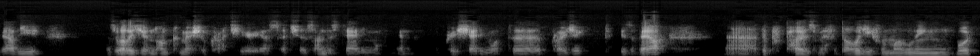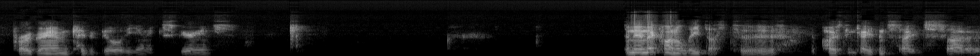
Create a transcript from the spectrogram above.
value, as well as your non-commercial criteria such as understanding and appreciating what the project is about, uh, the proposed methodology for modelling, work program, capability and experience. And then that kind of leads us to the post-engagement stage. So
